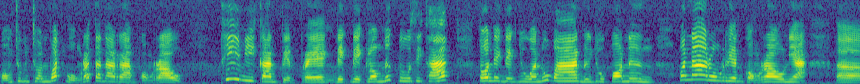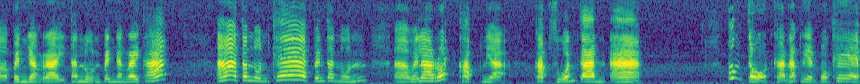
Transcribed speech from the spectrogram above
ของชุมชนวัดหงรัตนารามของเรา ที่มีการเปลี่ยนแปลงเด็กๆ ลองนึกดูสิคะ ตอนเด็กๆ อยู่อนุบาลหรืออยู่ป .1 ว่าหน้าโรงเรียนของเราเนี่ยเเป็นอย่างไรถนนเป็นอย่างไรคะอ่าถนนแคบเป็นถนนเวลารถขับเนี่ยขับสวนกันอ่าต้องจอดค่ะนักเรียนพอแคบ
